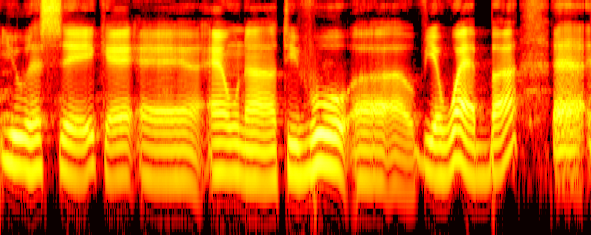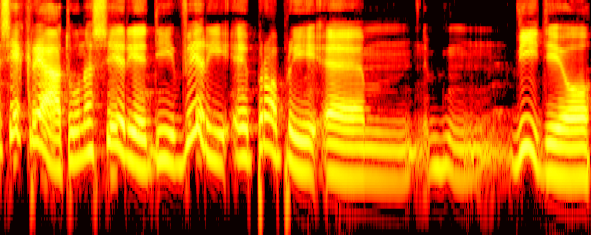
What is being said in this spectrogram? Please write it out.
USA che è, è una tv uh, via web eh, si è creato una serie di veri e propri um, video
